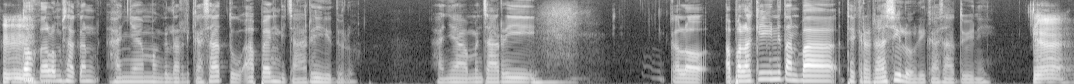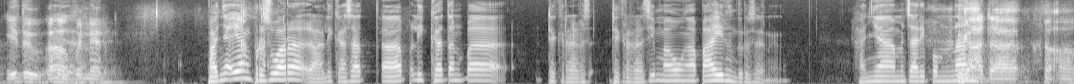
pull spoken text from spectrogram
Hmm. toh kalau misalkan hanya menggelar liga 1 apa yang dicari gitu loh hanya mencari kalau apalagi ini tanpa degradasi loh liga 1 ini Nah, itu. Oh, Iya. bener. banyak yang bersuara lah liga sat, eh, liga tanpa degradasi, degradasi mau ngapain terusan hanya mencari pemenang nggak ada heeh.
